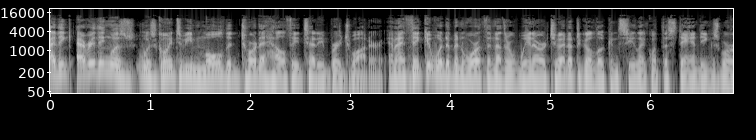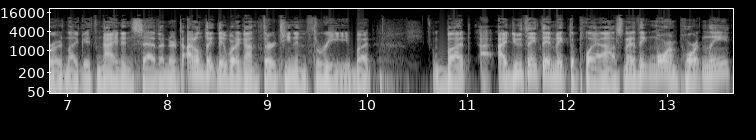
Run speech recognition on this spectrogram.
I- think everything was was going to be molded toward a healthy Teddy Bridgewater, and I think it would have been worth another win or two. I'd have to go look and see like what the standings were, and like if nine and seven, or I don't think they would have gone thirteen and three, but but I, I do think they make the playoffs, and I think more importantly,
